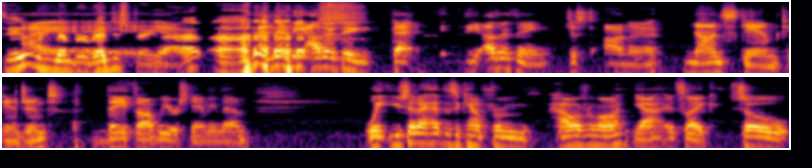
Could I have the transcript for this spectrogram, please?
do I- remember registering yeah. that. Uh, and then the other thing that the other thing, just on a non-scam tangent, they thought we were scamming them. Wait, you said I had this account from however long? Yeah, it's like so.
